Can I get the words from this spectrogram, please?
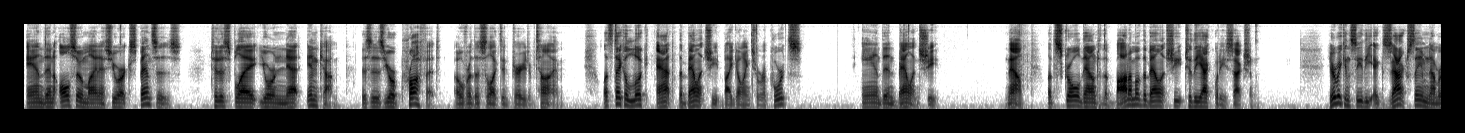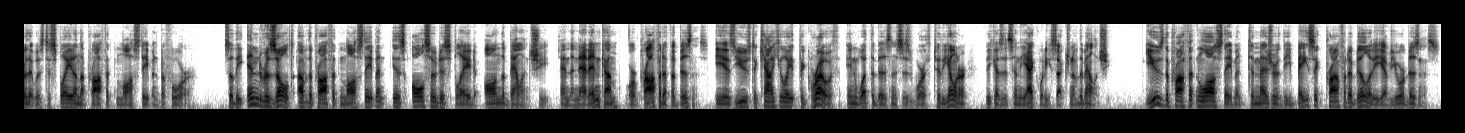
and then also minus your expenses to display your net income. This is your profit over the selected period of time. Let's take a look at the balance sheet by going to Reports and then Balance Sheet. Now, let's scroll down to the bottom of the balance sheet to the Equity section. Here we can see the exact same number that was displayed on the profit and loss statement before. So the end result of the profit and loss statement is also displayed on the balance sheet. And the net income, or profit of a business, is used to calculate the growth in what the business is worth to the owner because it's in the equity section of the balance sheet. Use the profit and loss statement to measure the basic profitability of your business.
